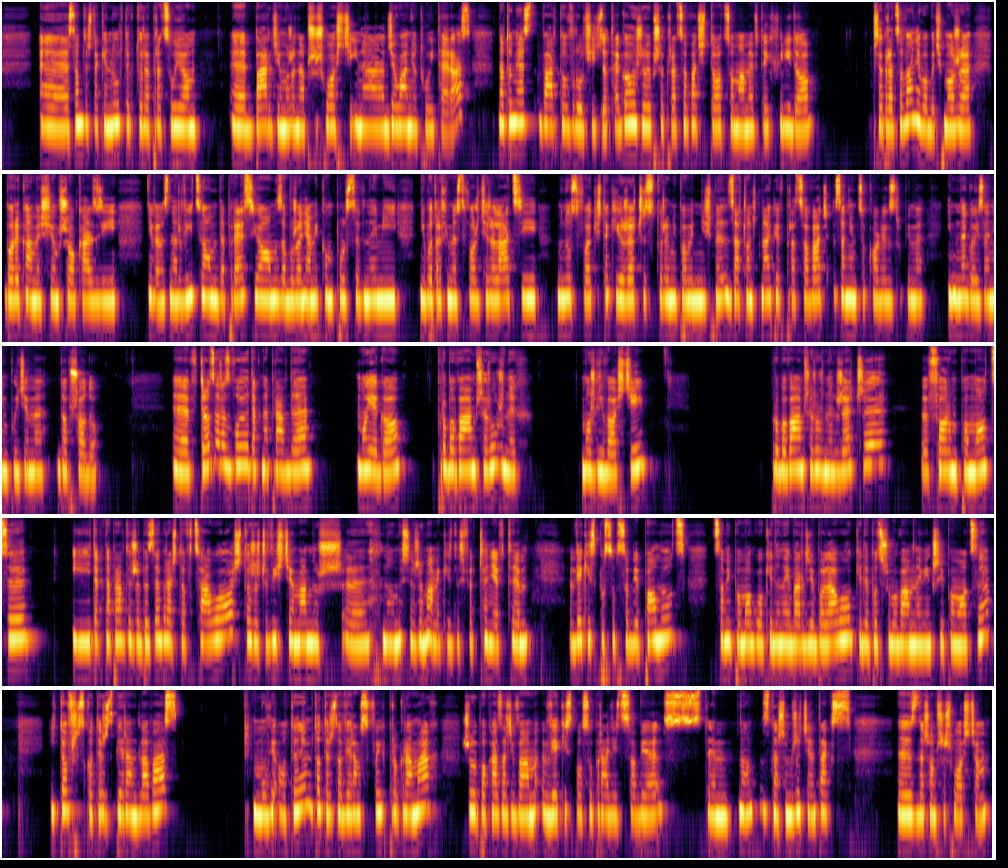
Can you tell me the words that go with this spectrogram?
E, są też takie nurty, które pracują e, bardziej może na przyszłości i na działaniu tu i teraz. Natomiast warto wrócić do tego, żeby przepracować to, co mamy w tej chwili do przepracowania, bo być może borykamy się przy okazji nie wiem, z nerwicą, depresją, zaburzeniami kompulsywnymi, nie potrafimy stworzyć relacji, mnóstwo jakichś takich rzeczy, z którymi powinniśmy zacząć najpierw pracować, zanim cokolwiek zrobimy innego i zanim pójdziemy do przodu. E, w drodze rozwoju, tak naprawdę mojego, próbowałam przeróżnych możliwości, próbowałam przeróżnych rzeczy, form pomocy, i tak naprawdę, żeby zebrać to w całość, to rzeczywiście mam już, e, no myślę, że mam jakieś doświadczenie w tym, w jaki sposób sobie pomóc, co mi pomogło, kiedy najbardziej bolało, kiedy potrzebowałam największej pomocy. I to wszystko też zbieram dla Was. Mówię o tym, to też zawieram w swoich programach, żeby pokazać Wam, w jaki sposób radzić sobie z tym, no, z naszym życiem, tak, z, z naszą przeszłością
